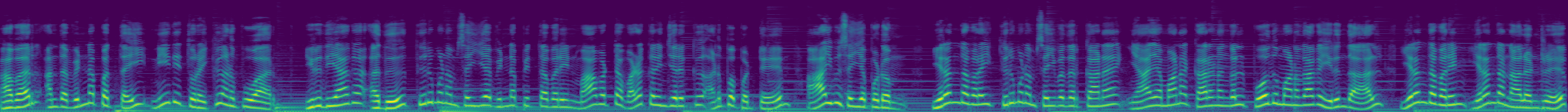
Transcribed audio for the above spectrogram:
அவர் அந்த விண்ணப்பத்தை நீதித்துறைக்கு அனுப்புவார். இறுதியாக அது திருமணம் செய்ய விண்ணப்பித்தவரின் மாவட்ட வழக்கறிஞருக்கு அனுப்பப்பட்டு ஆய்வு செய்யப்படும். இறந்தவரை திருமணம் செய்வதற்கான நியாயமான காரணங்கள் போதுமானதாக இருந்தால் இறந்தவரின் இறந்த நாளன்று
